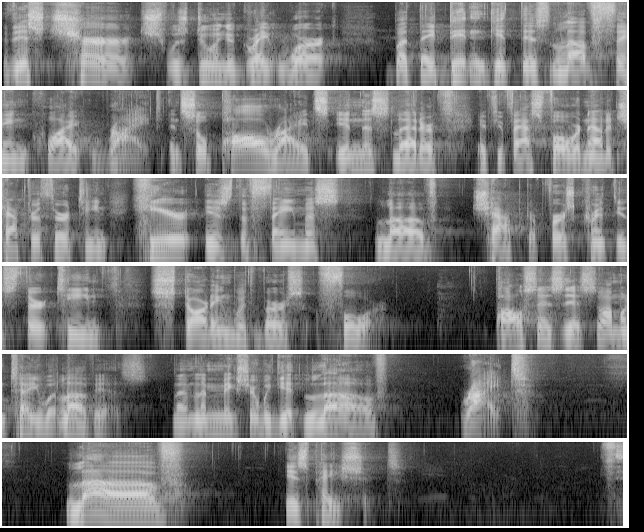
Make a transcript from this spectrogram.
This church was doing a great work but they didn't get this love thing quite right. And so Paul writes in this letter, if you fast forward now to chapter 13, here is the famous love chapter. 1 Corinthians 13, starting with verse 4. Paul says this, so I'm gonna tell you what love is. Let, me make sure we get love right. Love is patient.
